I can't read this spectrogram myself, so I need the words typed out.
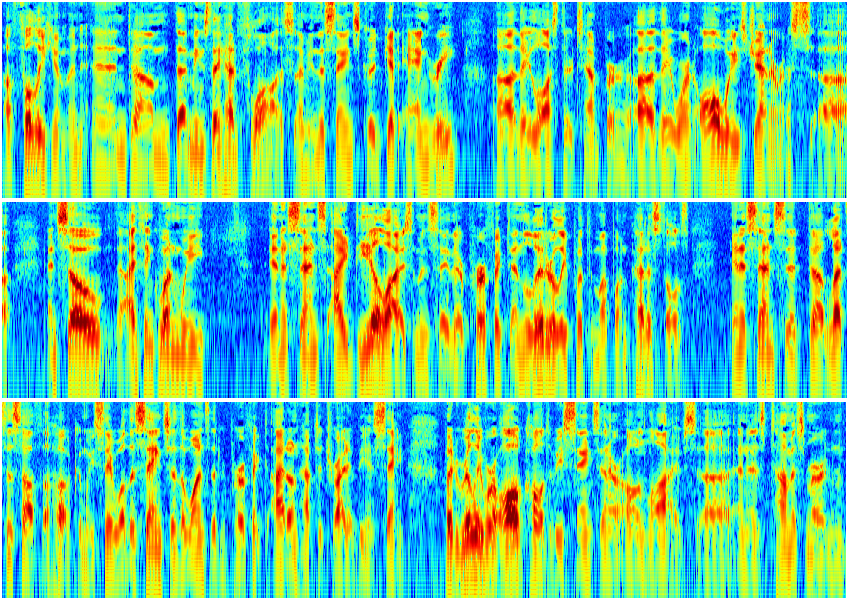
uh, fully human, and um, that means they had flaws. I mean, the saints could get angry. Uh, they lost their temper. Uh, they weren't always generous. Uh, and so I think when we, in a sense, idealize them and say they're perfect and literally put them up on pedestals, in a sense, it uh, lets us off the hook. And we say, well, the saints are the ones that are perfect. I don't have to try to be a saint. But really, we're all called to be saints in our own lives. Uh, and as Thomas Merton,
